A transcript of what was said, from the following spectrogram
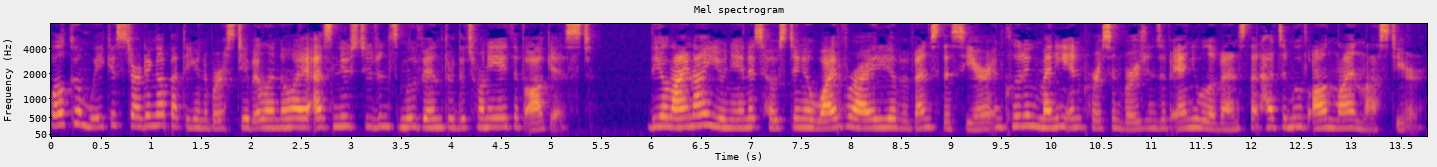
Welcome Week is starting up at the University of Illinois as new students move in through the 28th of August. The Illini Union is hosting a wide variety of events this year, including many in person versions of annual events that had to move online last year.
